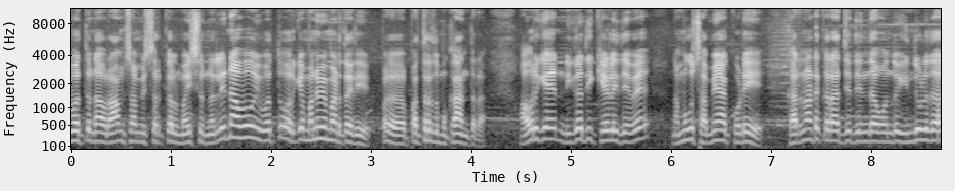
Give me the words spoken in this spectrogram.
ಇವತ್ತು ನಾವು ರಾಮಸ್ವಾಮಿ ಸರ್ಕಲ್ ಮೈಸೂರಿನಲ್ಲಿ ನಾವು ಇವತ್ತು ಅವ್ರಿಗೆ ಮನವಿ ಮಾಡ್ತಾ ಇದ್ದೀವಿ ಪತ್ರದ ಮುಖಾಂತರ. ಅವರಿಗೆ ನಿಗದಿ ಕೇಳಿದ್ದೇವೆ, ನಮಗೂ ಸಮಯ ಕೊಡಿ. ಕರ್ನಾಟಕ ರಾಜ್ಯದಿಂದ ಒಂದು ಹಿಂದುಳಿದ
